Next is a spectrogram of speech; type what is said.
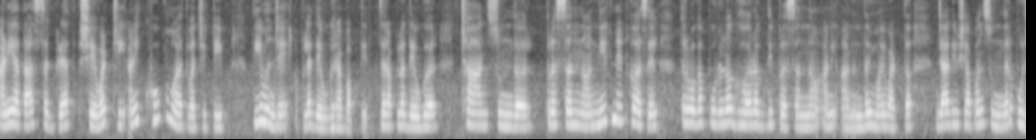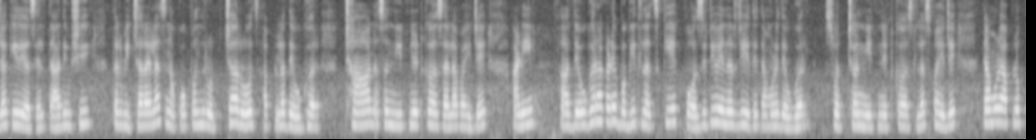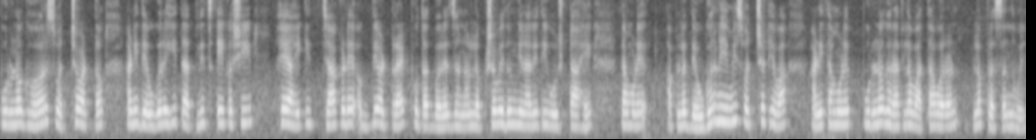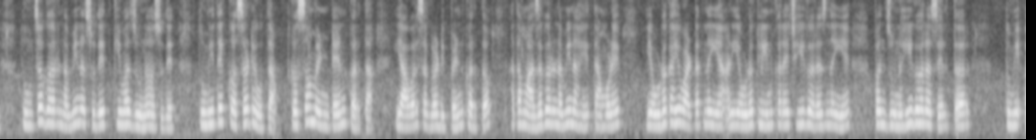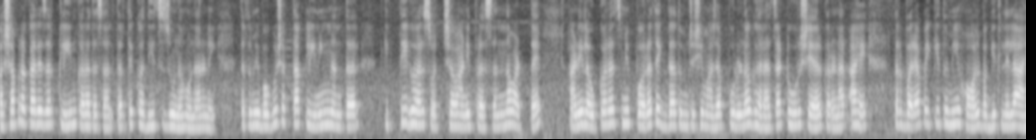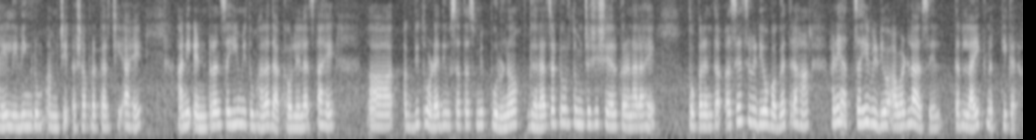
आणि आता सगळ्यात शेवटची आणि खूप महत्त्वाची टीप ती म्हणजे आपल्या देवघराबाबतीत. जर आपलं देवघर छान सुंदर प्रसन्न नीटनेटकं असेल तर बघा पूर्ण घर अगदी प्रसन्न आणि आनंदमय वाटतं. ज्या दिवशी आपण सुंदर पूजा केली असेल त्या दिवशी तर विचारायलाच नको पण रोजच्या रोज आपलं देवघर छान असं नीटनेटकं असायला पाहिजे. आणि देवघराकडे बघितलंच की एक पॉझिटिव्ह एनर्जी येते त्यामुळे देवघर स्वच्छ नीटनेटकं असलंच पाहिजे. त्यामुळे आपलं पूर्ण घर स्वच्छ वाटतं आणि देवघरही त्यातलीच एक अशी हे आहे की ज्याकडे अगदी अट्रॅक्ट होतात बरेच जणं लक्ष वेधून घेणारी ती गोष्ट आहे. त्यामुळे आपलं देवघर नेहमी स्वच्छ ठेवा आणि त्यामुळे पूर्ण घरातलं वातावरण आपलं प्रसन्न होईल. तुमचं घर नवीन असू देत किंवा जुनं असू देत तुम्ही ते कसं ठेवता कसं मेंटेन करता यावर सगळं डिपेंड करतं. आता माझं घर नवीन आहे त्यामुळे एवढं काही वाटत नाही आहे आणि एवढं क्लीन करायचीही गरज नाही आहे पण जुनंही घर असेल तर तुम्ही अशा प्रकारे जर क्लीन करत असाल तर ते कधीच जुनं होणार नाही. तर तुम्ही बघू शकता क्लिनिंगनंतर किती घर स्वच्छ आणि प्रसन्न वाटतं आहे आणि लवकरच मी परत एकदा तुमच्याशी माझ्या पूर्ण घराचा टूर शेअर करणार आहे. तर बऱ्यापैकी तुम्ही हॉल बघितलेला आहे लिव्हिंग रूम आमची अशा प्रकारची आहे. आणि एंट्रन्सही मी तुम्हाला दाखवलेलाच आहे. अगदी थोड्या दिवसातच मी पूर्ण घराचा टूर तुमच्याशी शेअर करणार आहे. तोपर्यंत असेच व्हिडिओ बघत राहा आणि आजचाही व्हिडिओ आवडला असेल तर लाईक नक्की करा.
